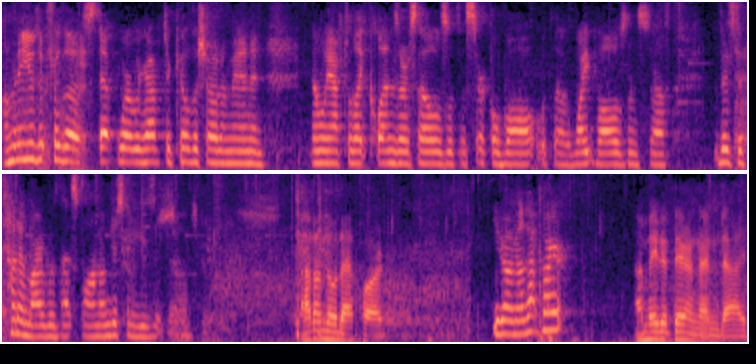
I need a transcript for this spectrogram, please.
I'm gonna use it for the Alright. step where we have to kill the Shadow Man and then we have to like cleanse ourselves with the circle ball with the white balls and stuff. There's a ton of Margwas that spawn. I'm just gonna use it though. Sounds good. I don't know that part. You don't know that part? I made it there and then died.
